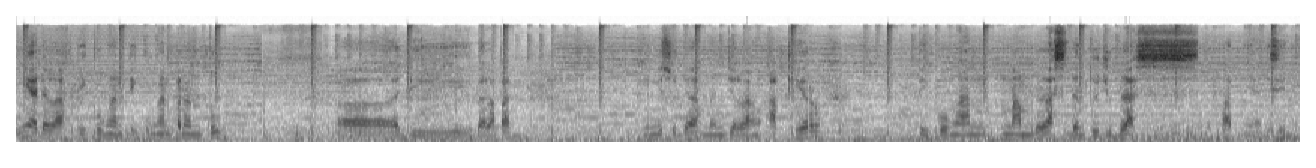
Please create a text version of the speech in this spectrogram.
Ini adalah tikungan-tikungan penentu uh, di balapan. Ini sudah menjelang akhir tikungan 16 dan 17 tepatnya di sini.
